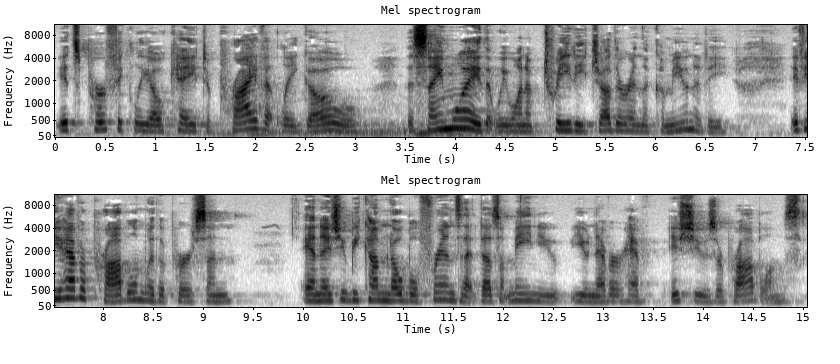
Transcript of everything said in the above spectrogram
it's perfectly okay to privately go the same way that we want to treat each other in the community. If you have a problem with a person, and as you become noble friends, that doesn't mean you, you never have issues or problems.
